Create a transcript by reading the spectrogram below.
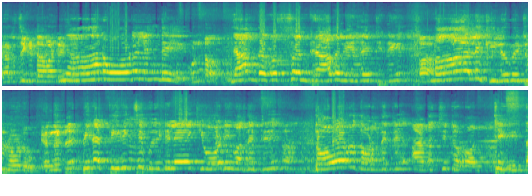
എനർജി കിട്ടാൻ വേണ്ടി ഞാൻ ഓടലുണ്ട് ഉണ്ടോ? ഞാൻ ദിവസം രാവിലെ എഴുന്നേറ്റിട്ട്. നാല് കിലോമീറ്റർ ഓടും. എന്നിട്ട്? പിന്നെ തിരിച്ച് വീട്ടിലേക്ക് ഓടി വന്നിട്ട് ഡോറ് തുറന്നിട്ട് അടച്ചിട്ട് ഒറ്റ വീത്ത.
